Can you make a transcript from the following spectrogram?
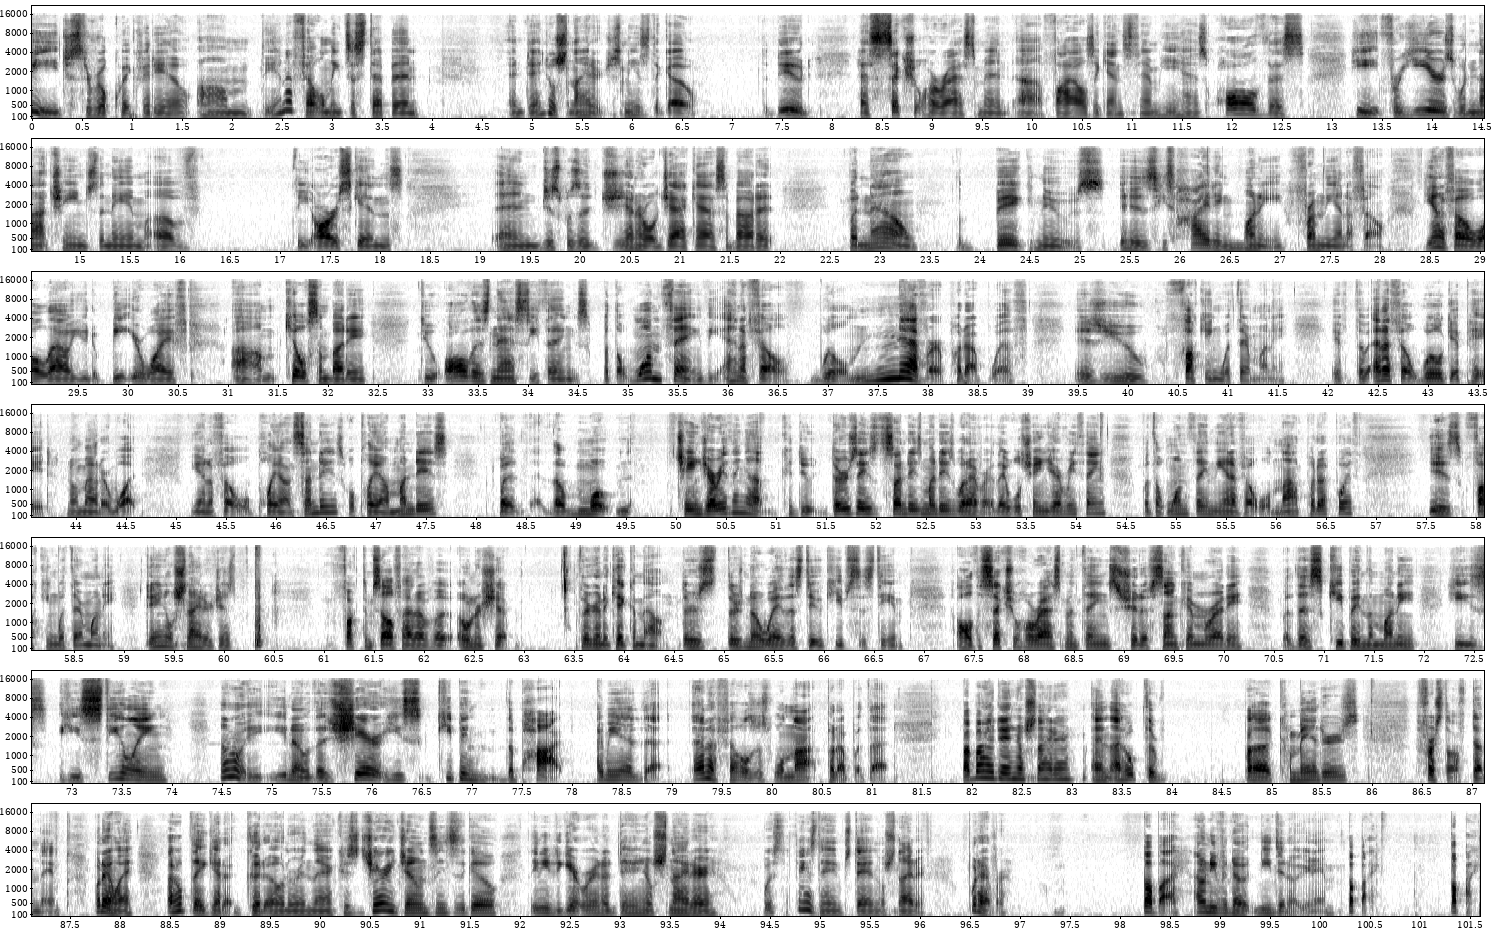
Hey, just a real quick video. Um, the NFL needs to step in, and Daniel Snyder just needs to go. The dude has sexual harassment uh, files against him. He has all this. He, for years, would not change the name of the R skins and just was a general jackass about it. But now, the big news is he's hiding money from the NFL. The NFL will allow you to beat your wife, um, kill somebody, do all these nasty things. But the one thing the NFL will never put up with is you fucking with their money. If the NFL will get paid no matter what. The NFL will play on Sundays, will play on Mondays, but the mo- change everything up. Could do Thursdays, Sundays, Mondays, whatever. They will change everything, but the one thing the NFL will not put up with is fucking with their money. Daniel Schneider just fucked himself out of uh, ownership. They're gonna kick him out. There's there's no way this dude keeps this team. All the sexual harassment things should have sunk him already, but this keeping the money, he's he's stealing. No, you know the share. He's keeping the pot. I mean, the NFL just will not put up with that. Bye bye, Daniel Schneider, and I hope the uh, Commanders First off, dumb name. But anyway, I hope they get a good owner in there because Jerry Jones needs to go. They need to get rid of Daniel Schneider. What's I think his name's Daniel Schneider. Whatever. Bye bye. I don't even know need to know your name. Bye bye. Bye bye.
